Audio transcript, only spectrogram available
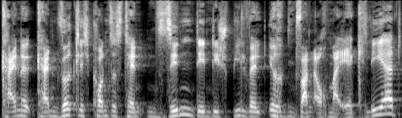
keine keinen wirklich konsistenten Sinn, den die Spielwelt irgendwann auch mal erklärt.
